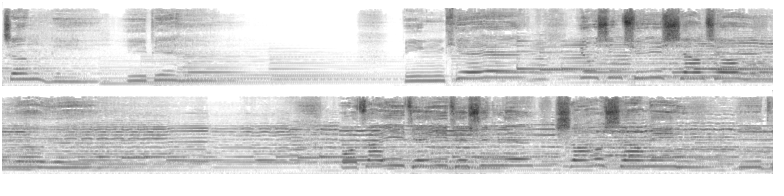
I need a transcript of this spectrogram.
整理一遍。明天用心去想就遥远。我在一天一天训练，少想你一点。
